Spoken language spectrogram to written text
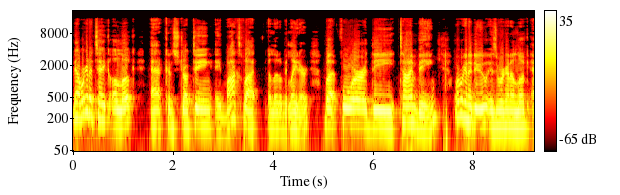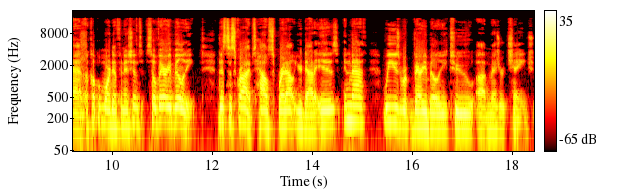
Now we're going to take a look at constructing a box plot a little bit later, but for the time being, what we're going to do is we're going to look at a couple more definitions. So variability. This describes how spread out your data is. In math, we use variability to uh, measure change,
